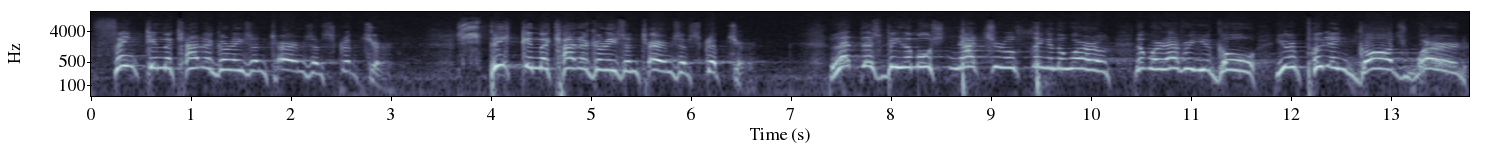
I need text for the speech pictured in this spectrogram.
Think in the categories and terms of Scripture. Speak in the categories and terms of Scripture. Let this be the most natural thing in the world that wherever you go, you're putting God's Word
